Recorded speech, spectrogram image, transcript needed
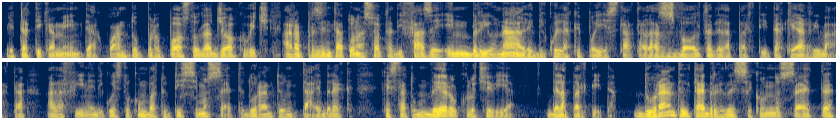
e tatticamente a quanto proposto da Djokovic ha rappresentato una sorta di fase embrionale di quella che poi è stata la svolta della partita che è arrivata alla fine di questo combattutissimo set durante un tiebreak che è stato un vero crocevia della partita. Durante il tiebreak del secondo set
